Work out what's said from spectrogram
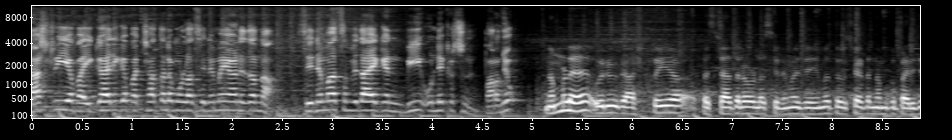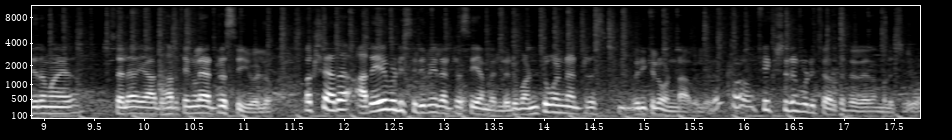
രാഷ്ട്രീയ വൈകാരിക പശ്ചാത്തലമുള്ള സിനിമയാണിതെന്ന് സിനിമാ സംവിധായകൻ ബി ഉണ്ണികൃഷ്ണൻ പറഞ്ഞു. നമ്മൾ ഒരു രാഷ്ട്രീയ പശ്ചാത്തലമുള്ള സിനിമ ചെയ്യുമ്പോൾ തീർച്ചയായിട്ടും നമുക്ക് പരിചിതമായ ചില യാഥാർത്ഥ്യങ്ങളെ അഡ്രസ്സ് ചെയ്യുമല്ലോ. പക്ഷേ അത് അതേപടി സിനിമയിൽ അഡ്രസ്സ് ചെയ്യാൻ പറ്റില്ല. ഒരു വൺ ടു വൺ അഡ്രസ് ഒരിക്കലും ഉണ്ടാവില്ല ഫിക്ഷനും കൂടി ചേർത്തിട്ടല്ലേ നമ്മൾ ചെയ്യൂ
